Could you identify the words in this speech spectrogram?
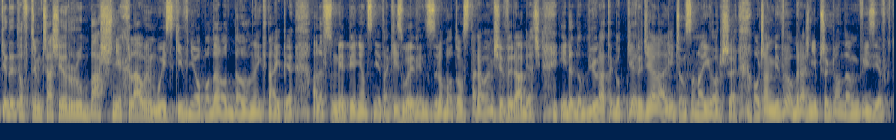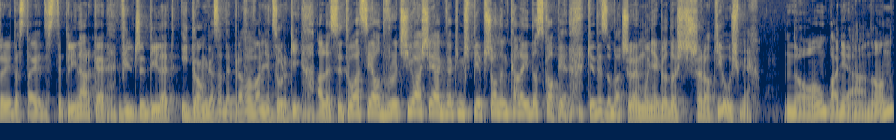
kiedy to w tym czasie rubasznie chlałem whisky w nieopodal oddalonej knajpie. Ale w sumie pieniądz nie taki zły, więc z robotą starałem się wyrabiać. Idę do biura tego pierdziela, licząc na najgorsze. Oczami wyobraźni przeglądam wizję, w której dostaję dyscyplinarkę, wilczy bilet i gonga za deprawowanie córki córki, ale sytuacja odwróciła się jak w jakimś pieprzonym kalejdoskopie, kiedy zobaczyłem u niego dość szeroki uśmiech. No, panie Anon,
